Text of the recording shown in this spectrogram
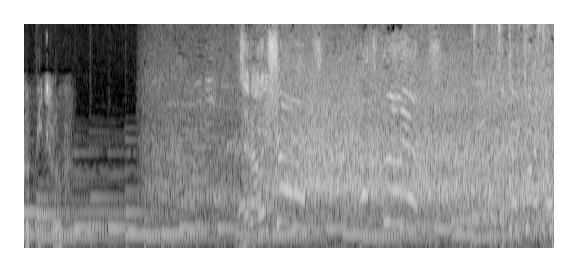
could be true. Zerouali shot! That's brilliant! That's a good cross from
